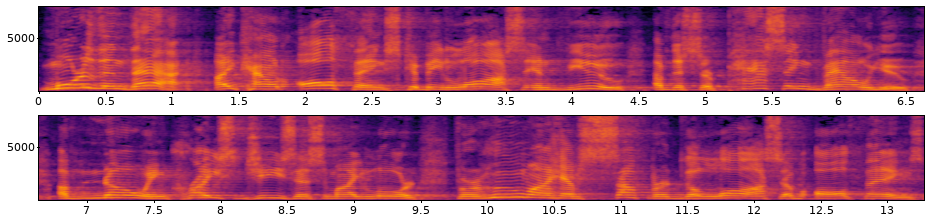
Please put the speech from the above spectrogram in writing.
More than that, I count all things to be loss in view of the surpassing value of knowing Christ Jesus my Lord, for whom I have suffered the loss of all things,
